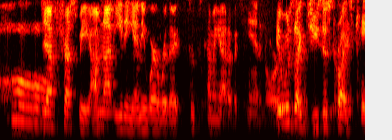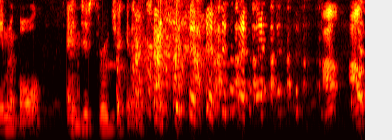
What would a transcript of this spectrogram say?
Oh, Jeff, trust me, I'm not eating anywhere where the soup's coming out of a can and order. it was like Jesus Christ came in a bowl and just threw chicken in. I'll, I'll,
